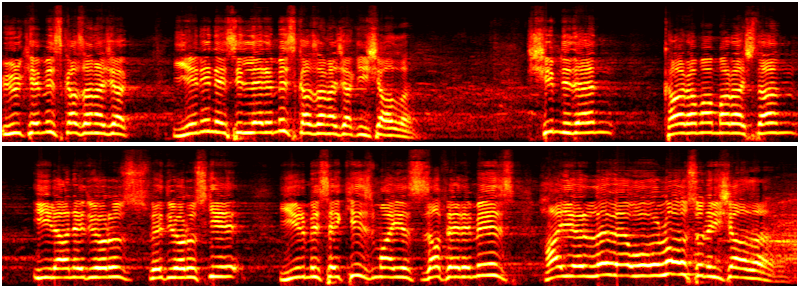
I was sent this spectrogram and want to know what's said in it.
Ülkemiz kazanacak. Yeni nesillerimiz kazanacak inşallah. Şimdiden Kahramanmaraş'tan ilan ediyoruz ve diyoruz ki 28 Mayıs zaferimiz hayırlı ve uğurlu olsun inşallah.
